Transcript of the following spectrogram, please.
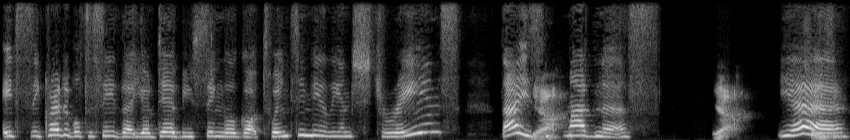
it's incredible to see that your debut single got 20 million streams. That is Yeah. madness. Yeah. Yeah, Crazy.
